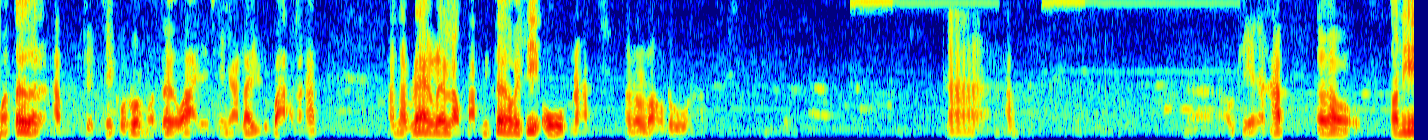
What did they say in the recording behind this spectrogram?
มอเตอร์นะครับตรวจเช็คกดรถมอเตอร์ว่ายังใช้งานได้อยู่หรือเปล่านะครับ อันดับแรกเลยเราปรับมิเตอร์ไว้ที่โอห์มนะครับ เราลองดูนะครับ อ่าครับอ่าโอเคนะครับ แล้วเราตอนนี้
